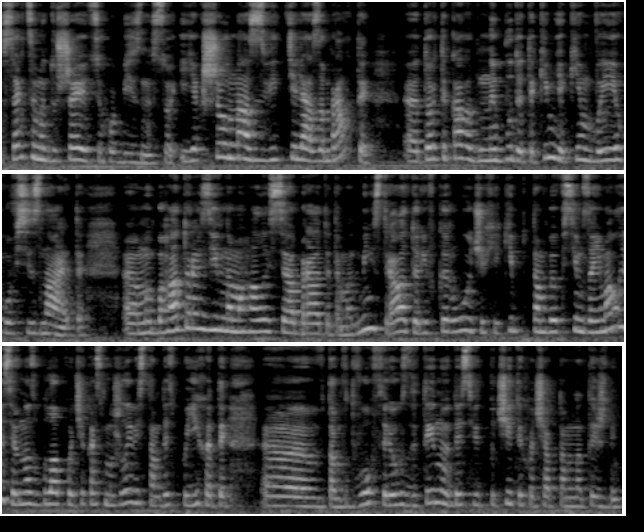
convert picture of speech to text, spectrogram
серцем і душею цього бізнесу. І якщо нас звідтіля забрати, е, тортикава не буде таким, яким ви його всі знаєте. Е, Ми багато разів намагалися брати там адміністраторів, керуючих, які б там би всім займалися. У нас була б хоч якась можливість там десь поїхати там вдвох-трьох з дитиною, десь відпочити, хоча б там на тиждень.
